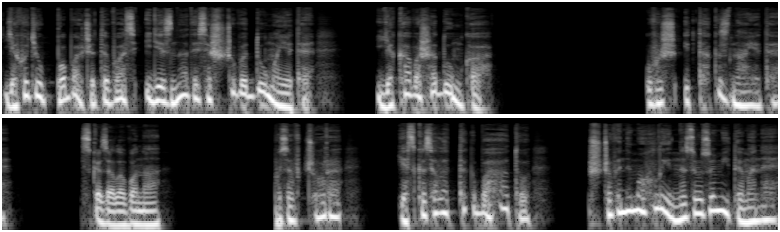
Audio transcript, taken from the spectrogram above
Я хотів побачити вас і дізнатися, що ви думаєте, яка ваша думка? Ви ж і так знаєте, сказала вона. Позавчора я сказала так багато, що ви не могли не зрозуміти мене.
